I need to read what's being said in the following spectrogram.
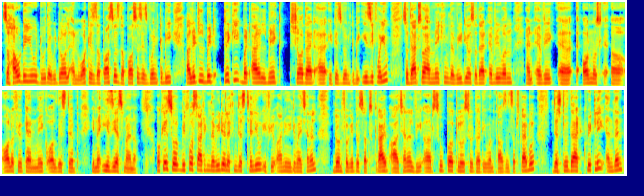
So how do you do the withdrawal and what is the process? The process is going to be a little bit tricky, but I'll make sure that uh, it is going to be easy for you so that's why i'm making the video so that everyone and every uh, almost uh, all of you can make all this step in the easiest manner okay so before starting the video let me just tell you if you are new into my channel don't forget to subscribe our channel we are super close to 31000 subscribers just do that quickly and then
